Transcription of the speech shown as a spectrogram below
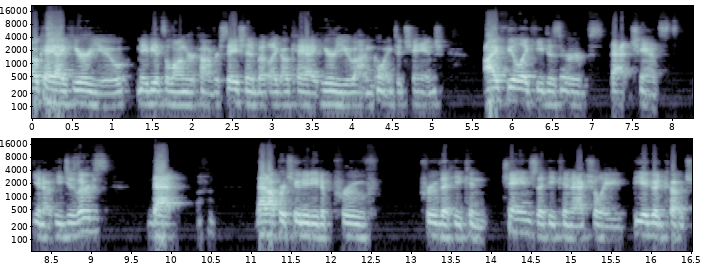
okay, I hear you, maybe it's a longer conversation, but like, okay, I hear you, I'm going to change. I feel like he deserves that chance. You know, he deserves that that opportunity to prove prove that he can change, that he can actually be a good coach.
